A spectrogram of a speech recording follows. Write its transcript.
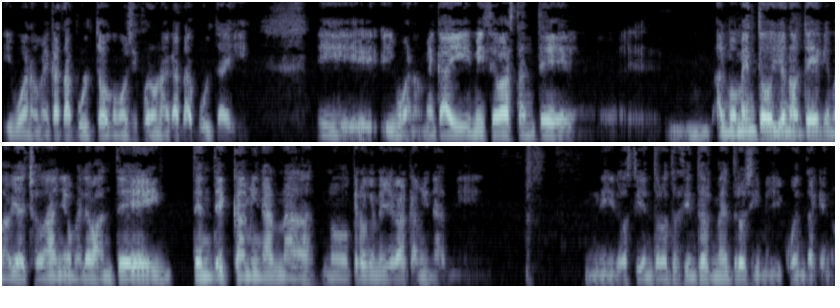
y bueno, me catapultó como si fuera una catapulta y, y, bueno, me caí, me hice bastante... Eh, al momento yo noté que me había hecho daño, me levanté intenté caminar nada, no creo que no llegué a caminar ni, ni 200 o 300 metros y me di cuenta que no,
